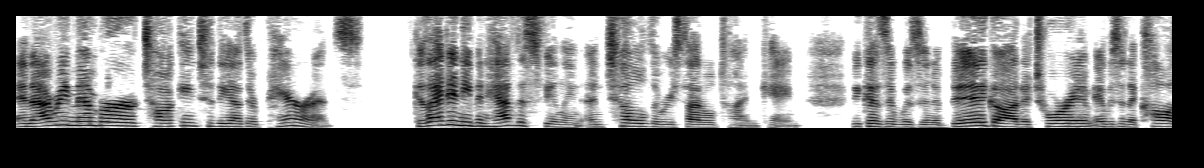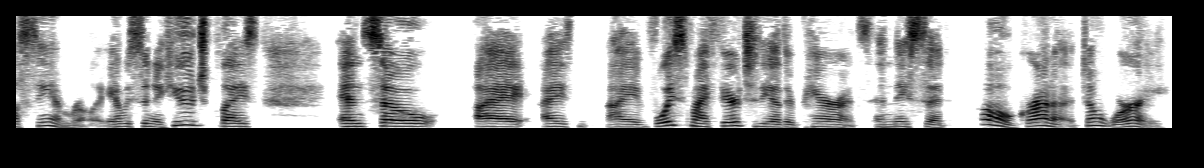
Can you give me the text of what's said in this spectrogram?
And I remember talking to the other parents because I didn't even have this feeling until the recital time came because it was in a big auditorium. It was in a coliseum, really. It was in a huge place. And so I, I, I voiced my fear to the other parents and they said, Oh, Greta, don't worry.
